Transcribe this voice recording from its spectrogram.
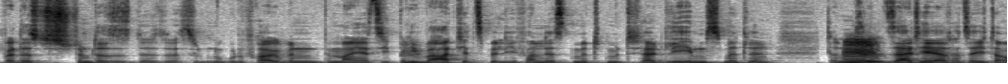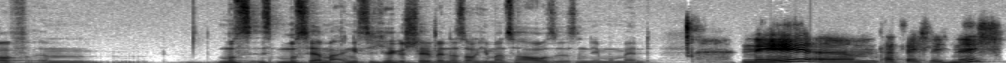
weil das stimmt, das ist, das ist eine gute Frage, wenn, wenn man jetzt sich mhm. privat jetzt beliefern lässt mit, mit halt Lebensmitteln, dann mhm. seid ihr ja tatsächlich darauf, ähm, muss, ist, muss ja mal eigentlich sichergestellt werden, dass auch jemand zu Hause ist in dem Moment. Nee, ähm, tatsächlich nicht.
